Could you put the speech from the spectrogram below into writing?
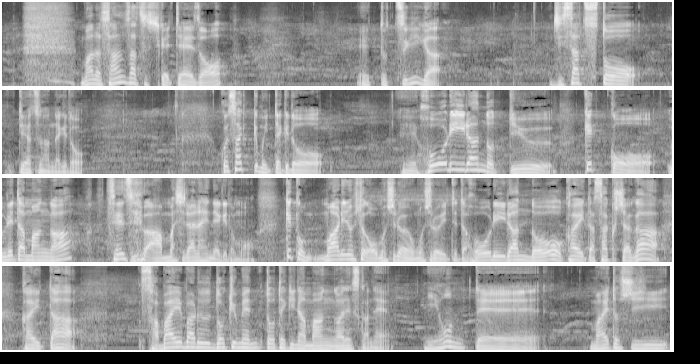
まだ3冊しか言ってないぞ。えっと、次が、自殺島ってやつなんだけど、これさっきも言ったけど、えー、ホーリーランドっていう結構売れた漫画先生はあんま知らないんだけども結構周りの人が面白い面白いって言ったホーリーランドを書いた作者が書いたサバイバルドキュメント的な漫画ですかね。日本って毎年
